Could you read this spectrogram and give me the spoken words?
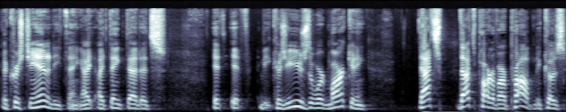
the Christianity thing. I, I think that it's it, it because you use the word marketing. That's that's part of our problem because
